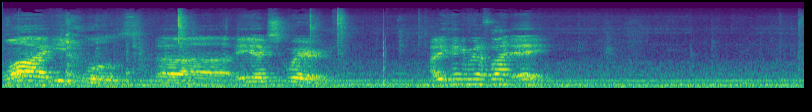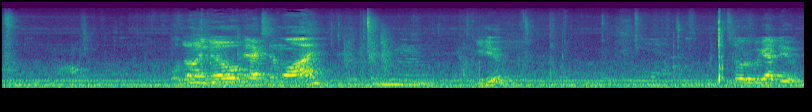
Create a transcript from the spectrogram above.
y equals uh, ax squared. How do you think I'm gonna find a? Well, do I know x and y? You do? So what do we gotta do?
